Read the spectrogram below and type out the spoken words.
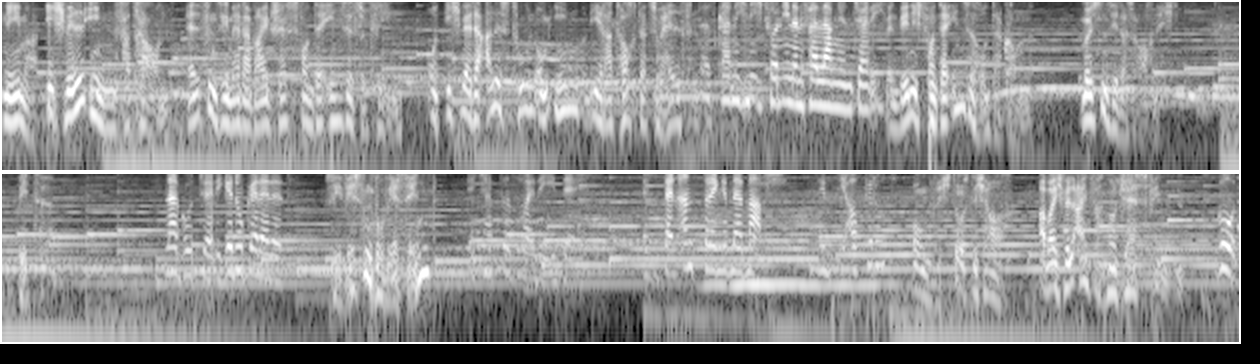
Nima, ich will Ihnen vertrauen. Helfen Sie mir dabei, Jess von der Insel zu kriegen. Und ich werde alles tun, um Ihnen und Ihrer Tochter zu helfen. Das kann ich nicht von Ihnen verlangen, Jerry. Wenn wir nicht von der Insel runterkommen, müssen Sie das auch nicht. Bitte. Na gut, Jerry, genug geredet. Sie wissen, wo wir sind? Ich habe da so eine Idee. Es ist ein anstrengender Marsch. Sind Sie ausgeruht? Hungrig, durstig auch. Aber ich will einfach nur Jess finden. Gut.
